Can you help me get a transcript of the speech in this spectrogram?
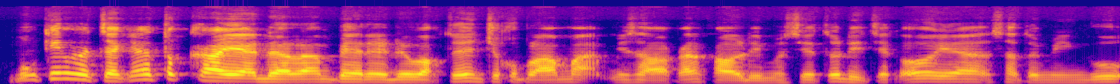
Mungkin ngeceknya tuh kayak dalam periode waktu yang cukup lama. Misalkan kalau di masjid tuh dicek, oh ya satu minggu,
